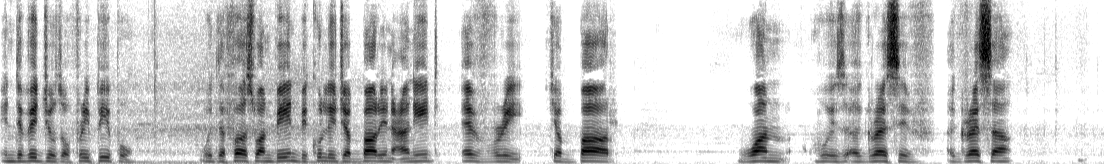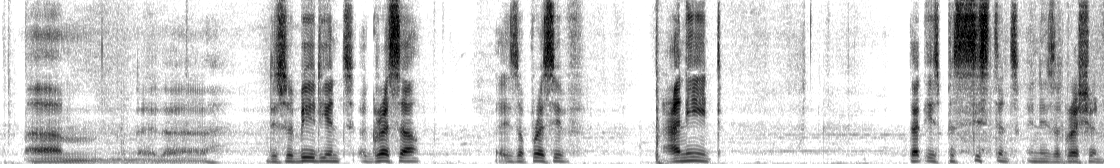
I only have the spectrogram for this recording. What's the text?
individuals or three people with the first one being بكل جبار عنيد every jabbar one who is aggressive aggressor um, uh, disobedient aggressor that is oppressive عنيد that is persistent in his aggression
